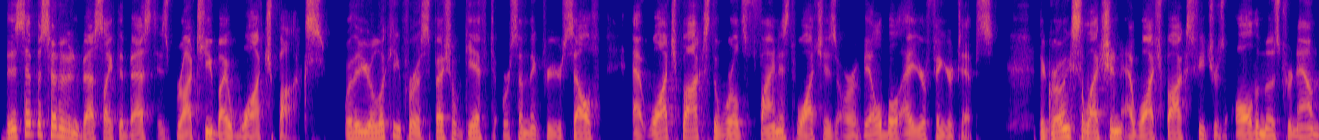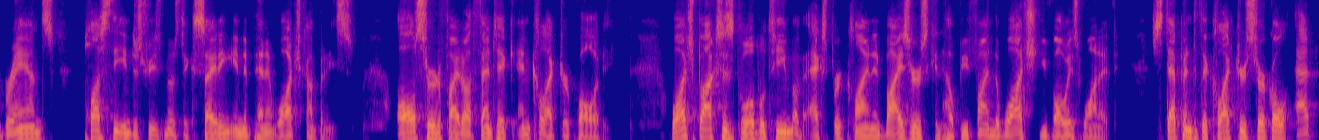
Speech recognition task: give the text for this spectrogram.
This episode of Invest Like the Best is brought to you by Watchbox. Whether you're looking for a special gift or something for yourself, at Watchbox, the world's finest watches are available at your fingertips. The growing selection at Watchbox features all the most renowned brands, plus the industry's most exciting independent watch companies, all certified authentic and collector quality. Watchbox's global team of expert client advisors can help you find the watch you've always wanted. Step into the collector circle at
